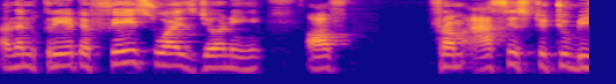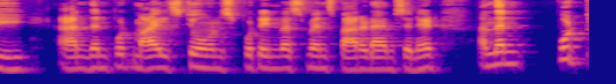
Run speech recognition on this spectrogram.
and then create a phase wise journey of from as-is to to be and then put milestones put investments paradigms in it and then put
